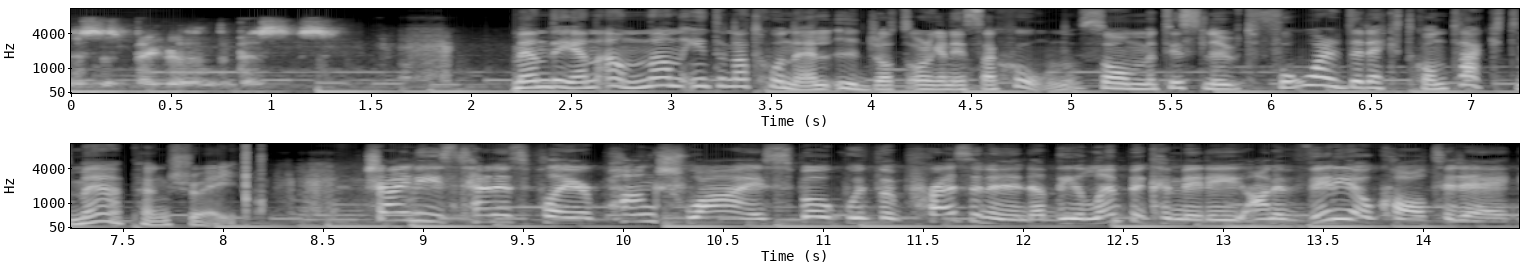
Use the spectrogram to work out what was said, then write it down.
this is bigger than the business. Men det är en annan internationell idrottsorganisation som till slut får direktkontakt med Peng Shui. Chinese tennis player Peng Shuai spoke with the president of the Olympic Committee on a video call today.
